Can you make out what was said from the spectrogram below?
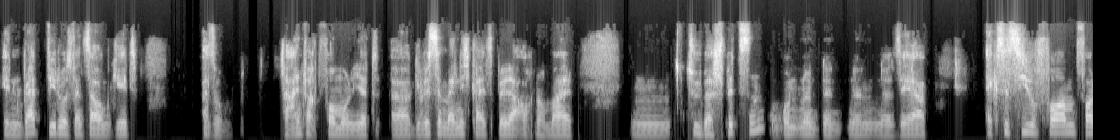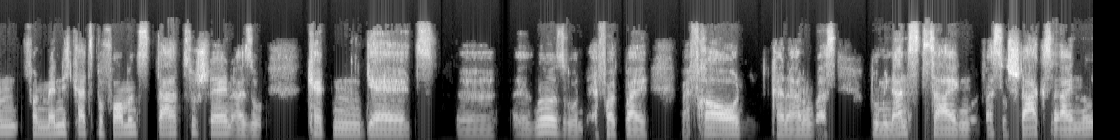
in Rap-Videos, wenn es darum geht, also vereinfacht formuliert, äh, gewisse Männlichkeitsbilder auch nochmal hm, zu überspitzen und eine, eine, eine sehr exzessive Form von, von Männlichkeitsperformance darzustellen, also Ketten, Geld, äh, äh, ne, so ein Erfolg bei, bei Frauen, keine Ahnung was, Dominanz zeigen und was das stark sein, ne,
